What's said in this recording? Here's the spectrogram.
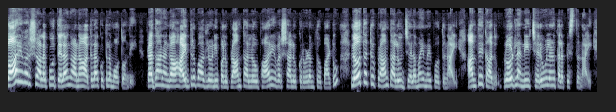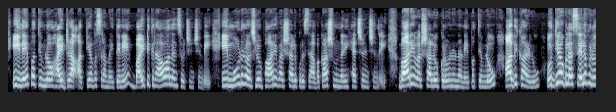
భారీ వర్షాలకు తెలంగాణ అతలాకుతలమవుతోంది. ప్రధానంగా హైదరాబాద్లోని పలు ప్రాంతాల్లో భారీ వర్షాలు కురవడంతో పాటు లోతట్టు ప్రాంతాలు జలమయమైపోతున్నాయి. అంతేకాదు రోడ్లన్నీ చెరువులను తలపిస్తున్నాయి. ఈ నేపథ్యంలో హైడ్రా అత్యవసరమైతేనే బయటికి రావాలని సూచించింది. ఈ మూడు రోజులు భారీ వర్షాలు కురిసే అవకాశం ఉందని హెచ్చరించింది. భారీ వర్షాలు కురవనున్న నేపథ్యంలో అధికారులు ఉద్యోగుల సెలవులు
